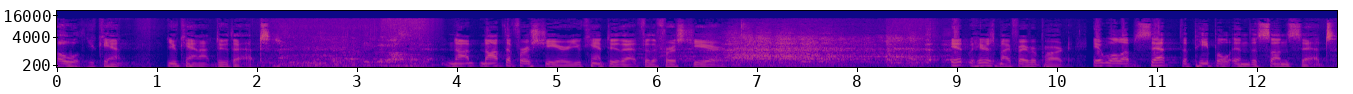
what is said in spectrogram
oh, well, you can't, you cannot do that. Not, not the first year. You can't do that for the first year. It, here's my favorite part. It will upset the people in the sunset.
